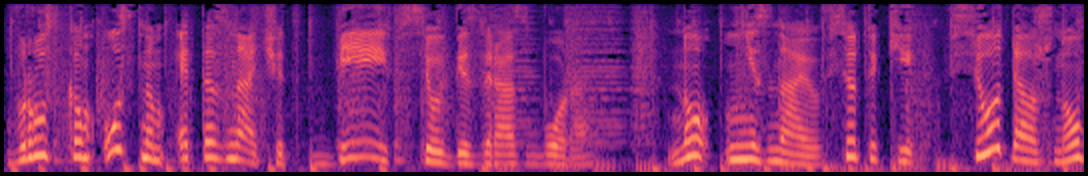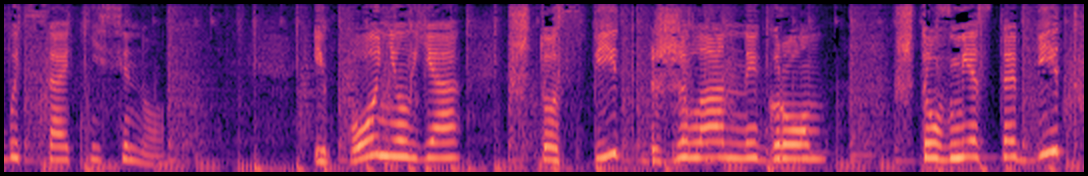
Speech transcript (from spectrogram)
В русском устном это значит «бей все без разбора». Но, не знаю, все-таки все должно быть соотнесено. И понял я, что спит желанный гром, что вместо битв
